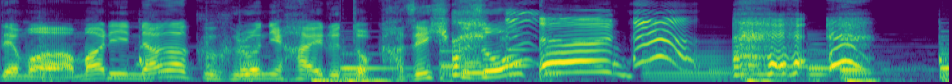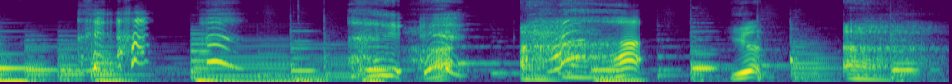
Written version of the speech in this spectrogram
でもあまり長く風呂に入ると風邪ひくぞ。あ あ。いやあ。は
